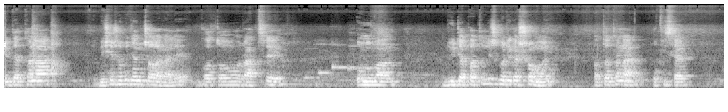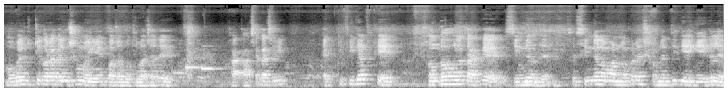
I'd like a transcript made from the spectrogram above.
বিদ্যার থানা বিশেষ অভিযান চলাকালে গত রাত্রে অনুমান দুইটা পঁয়তাল্লিশ ঘটিকার সময় অত্র থানার অফিসার মোবাইল ডিউটি করাকালীন সময়ে প্রজাপতি বাজারে কাছাকাছি একটি আপকে সন্দেহ হলে তাকে সিগন্যাল দেয়। সে সিগন্যাল অমান্য করে সামনের দিকে এগিয়ে গেলে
